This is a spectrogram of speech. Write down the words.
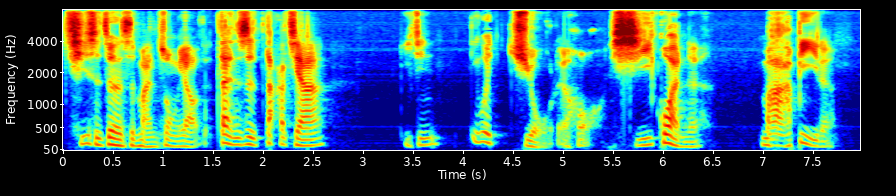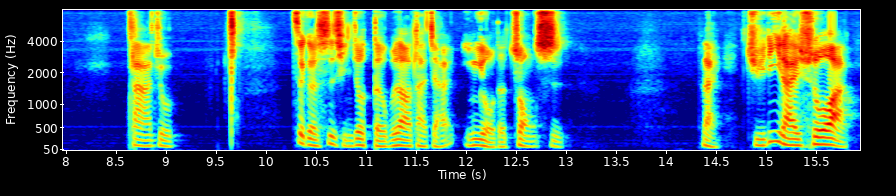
其实真的是蛮重要的，但是大家已经因为久了吼，习惯了，麻痹了，大家就这个事情就得不到大家应有的重视。来举例来说啊，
